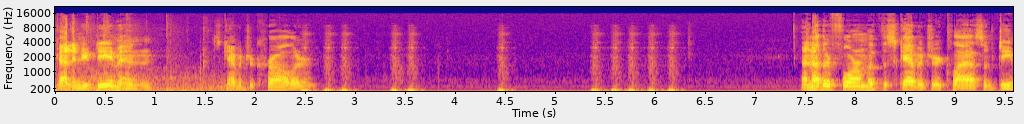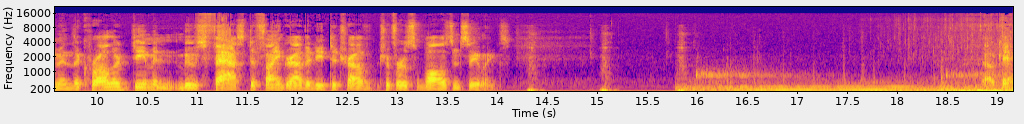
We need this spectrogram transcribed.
Got a new demon. Scavenger crawler. Another form of the scavenger class of demon, the crawler demon moves fast, defying gravity to tra traverse walls and ceilings. Okay.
